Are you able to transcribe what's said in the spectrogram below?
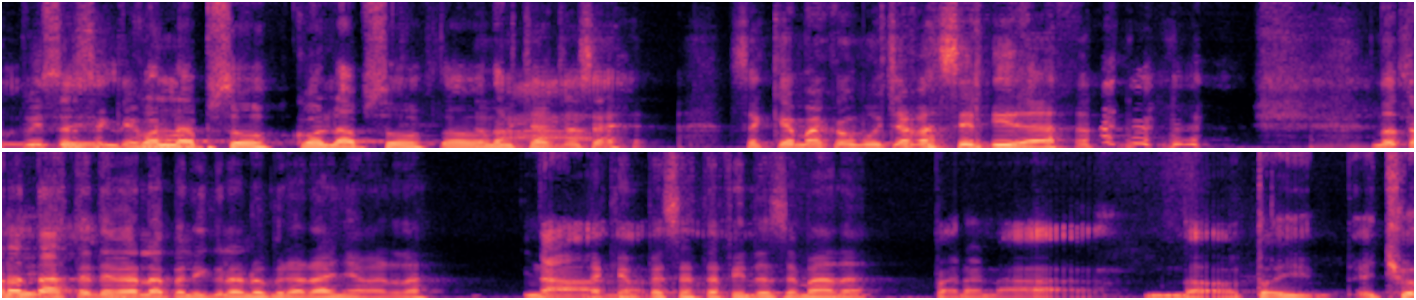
Twitter se quemó. Colapsó, colapsó. Todo. Los muchachos se, quema con mucha facilidad. no trataste de ver la película Los Araña, ¿verdad? No. La que empecé este fin de semana. Para nada. No, estoy hecho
